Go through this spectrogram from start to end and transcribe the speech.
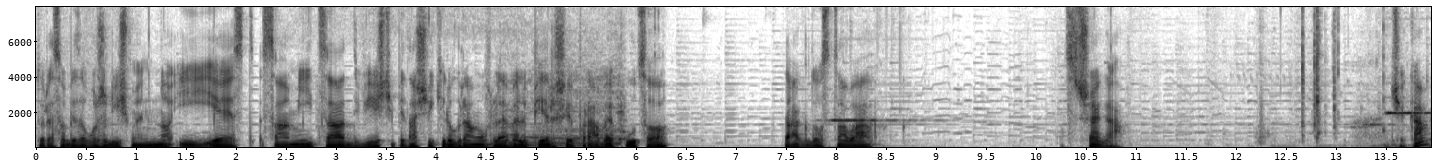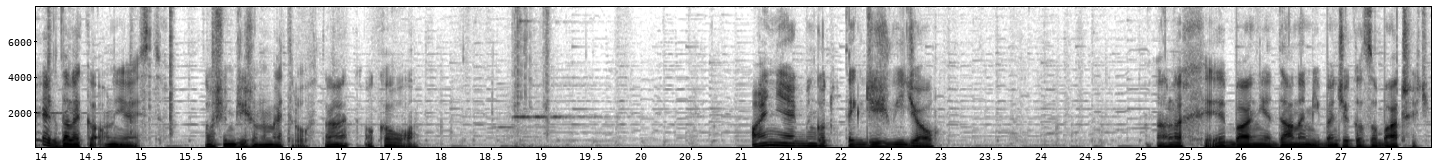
które sobie założyliśmy. No i jest samica 215 kg, level pierwszy, prawe płuco. Tak, dostała. Ostrzega. Ciekawe jak daleko on jest. 80 metrów, tak? Około. Fajnie jakbym go tutaj gdzieś widział. Ale chyba nie dane mi będzie go zobaczyć.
